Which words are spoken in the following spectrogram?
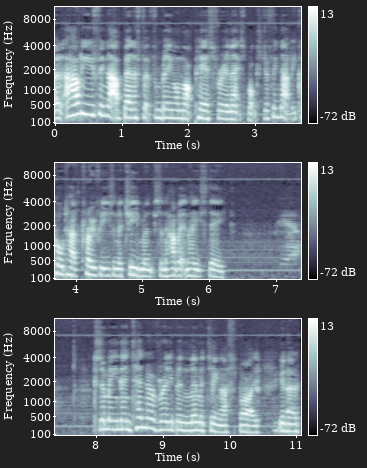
And how do you think that would benefit from being on that PS3 and Xbox do you think that'd be cool to have trophies and achievements and have it in HD Yeah. Because I mean, Nintendo have really been limiting us by, you know,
